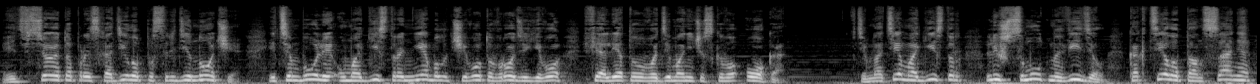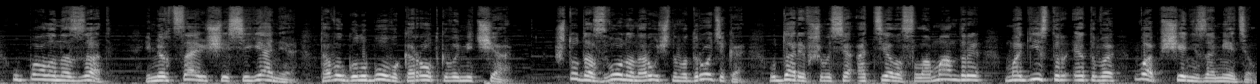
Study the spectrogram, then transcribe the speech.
Ведь все это происходило посреди ночи, и тем более у магистра не было чего-то вроде его фиолетового демонического ока. В темноте магистр лишь смутно видел, как тело Тансаня упало назад, и мерцающее сияние того голубого короткого меча. Что до звона наручного дротика, ударившегося от тела саламандры, магистр этого вообще не заметил.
